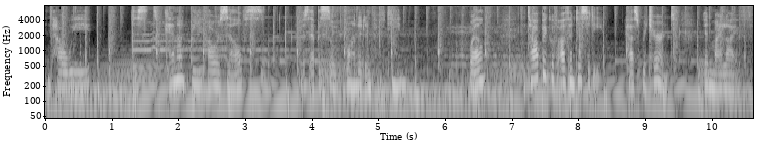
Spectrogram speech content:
and how we just cannot be ourselves? It was episode 415. Well, the topic of authenticity has returned in my life.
